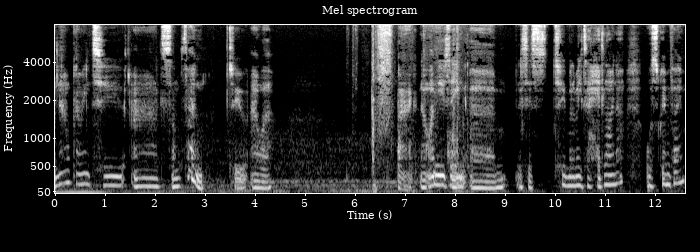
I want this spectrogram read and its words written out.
now going to add some foam to our bag. Now I'm using, um, this is two millimeter headliner or scrim foam,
